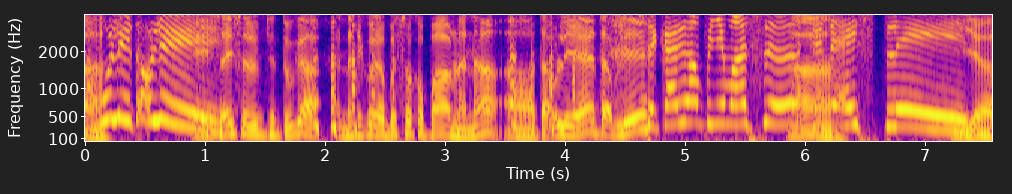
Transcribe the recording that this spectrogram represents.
tak boleh, tak boleh. Eh, saya selalu macam tu gak. Nanti kau dah besar kau faham lah nak. Ah, tak boleh eh, tak boleh. Sekarang punya masa Ha. kena explain. Ya.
